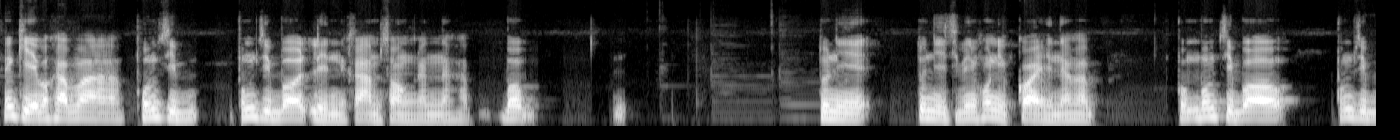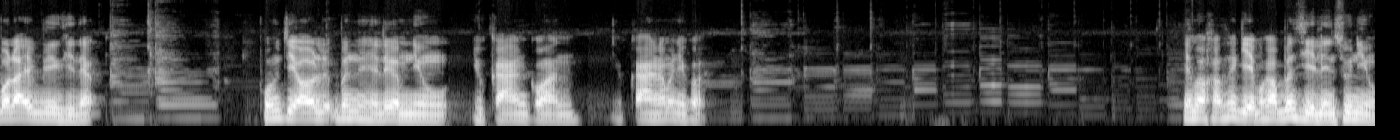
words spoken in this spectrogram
สังเกตบ่ครับว่าผมสิผมสิบ่เล่นข้ามช่องกันนะครับบ่ตัวนี้ตัวนี้สิเป็นคนนิ้วก้อยนะครับ ผมผมสิบ่เอาผมสิบ่ไล่ไปจังซี่นะ ผมสิเอาเพิ่นให้เริ่มนิ้วนิ้วกลางก่อนนิ้วกลางแล้วมานี่ก่อนเห็นบ่ครับสังเกตบ่ครับมันสิเล่นซุนิ้ว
